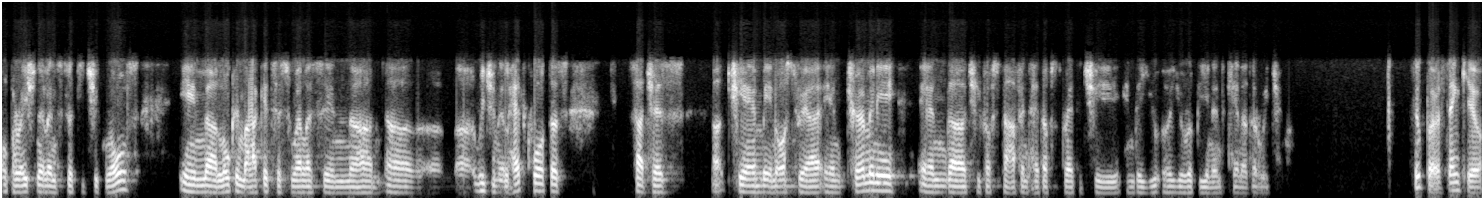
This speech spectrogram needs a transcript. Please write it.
operational and strategic roles in uh, local markets as well as in uh, uh, uh, regional headquarters, such as GM in Austria and Germany, and chief of staff and head of strategy in the U European and Canada region. Super, thank you.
